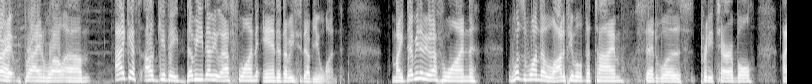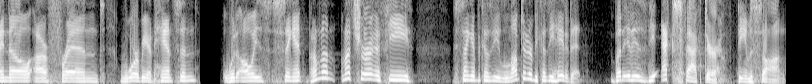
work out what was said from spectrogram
right, Brian. Well, um, I guess I'll give a WWF one and a WCW one. My WWF one was one that a lot of people at the time said was pretty terrible. I know our friend Warbeard Hansen would always sing it, but I'm not. I'm not sure if he sang it because he loved it or because he hated it. But it is the X Factor theme song,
